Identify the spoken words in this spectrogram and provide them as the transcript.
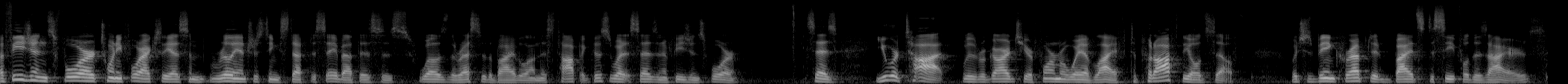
Ephesians 4:24 actually has some really interesting stuff to say about this as well as the rest of the Bible on this topic. This is what it says in Ephesians 4. It says, "You were taught with regard to your former way of life to put off the old self, which is being corrupted by its deceitful desires,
